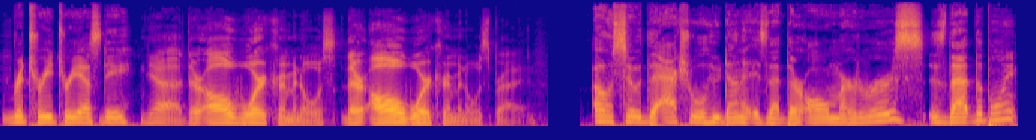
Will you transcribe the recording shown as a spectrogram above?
retreat tree SD. Yeah, they're all war criminals. They're all war criminals, Brian. Oh, so the actual who done it is that they're all murderers? Is that the point?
